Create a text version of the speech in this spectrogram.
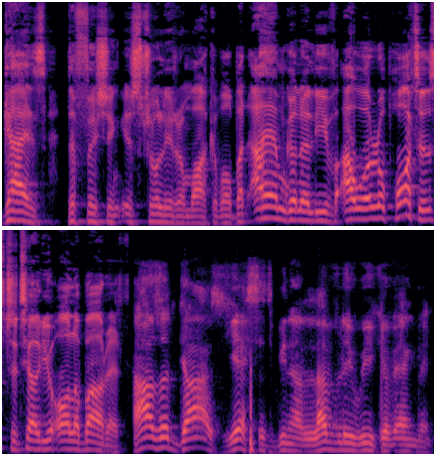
guys, the fishing is truly remarkable. But I am going to leave our reporters to tell you all about it. How's it, guys? Yes, it's been a lovely week of angling.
